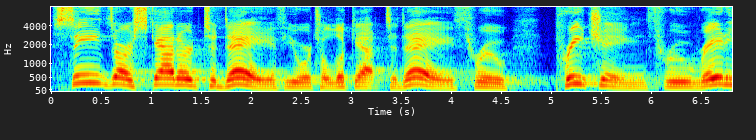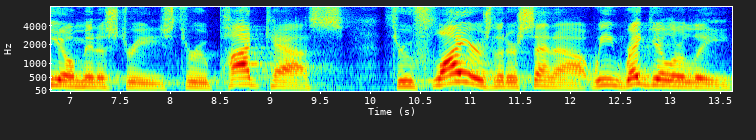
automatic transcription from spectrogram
seeds are scattered today, if you were to look at today, through preaching, through radio ministries, through podcasts, through flyers that are sent out. We regularly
